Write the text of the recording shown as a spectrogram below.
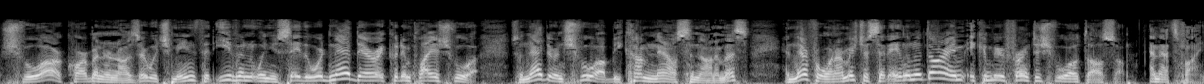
shvua or korban or nazar, which means that even when you say the word neder, it could imply a shvua. So neder and shvua become now synonymous, and therefore when our Mishnah said elun nadarim, it can be referring to shvuot also, and that's fine.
